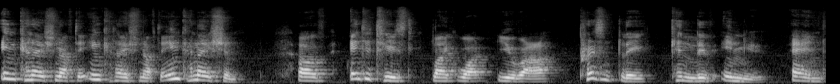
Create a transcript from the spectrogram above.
incarnation after incarnation after incarnation of entities like what you are presently can live in you and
